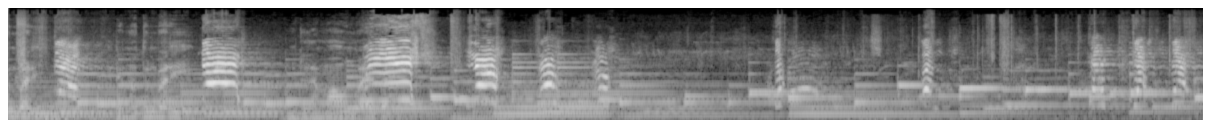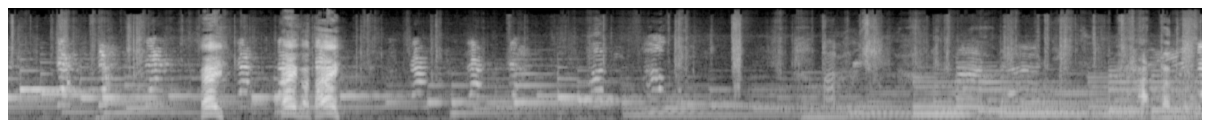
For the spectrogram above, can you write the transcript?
নতুন বাড়ি? এটা নতুন বাড়ি? এটা হলো মাউন্ট ভাইয়ের বাড়ি। এই এই কথা এই। হাতটা ধর।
